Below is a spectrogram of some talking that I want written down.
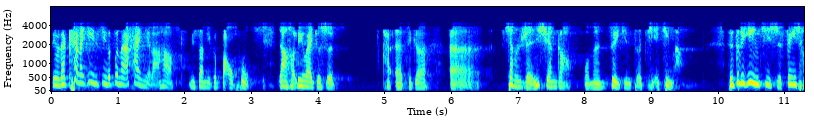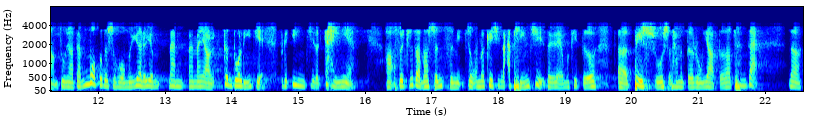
对不对？看了印记都不能来害你了哈，你上面有个保护。然后另外就是，还呃这个呃向人宣告，我们罪已经得洁净了。所以这个印记是非常重要，在幕后的时候，我们越来越慢慢慢要更多理解这个印记的概念，好，所以知道到神子民，就我们可以去拿凭据，对不对？我们可以得呃背书，使他们得荣耀，得到称赞。那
